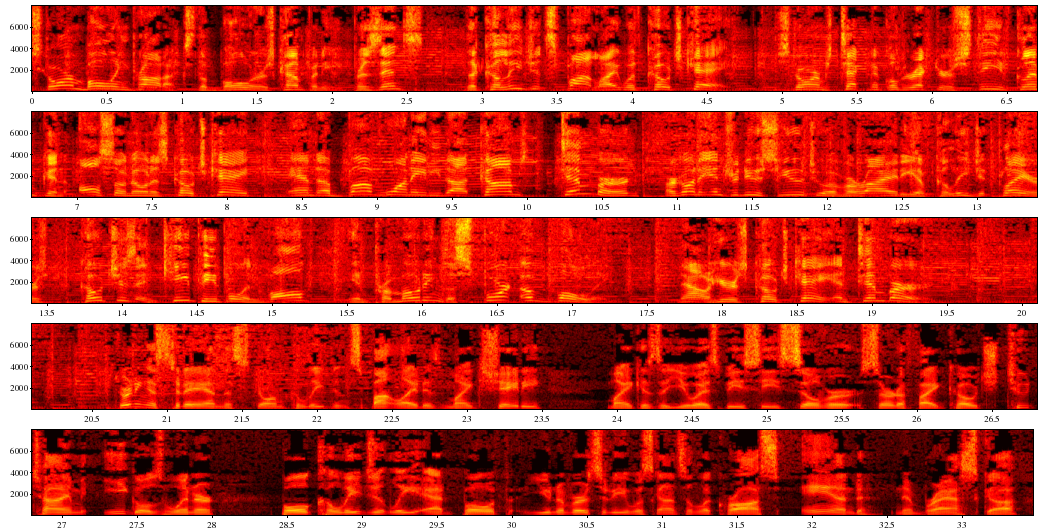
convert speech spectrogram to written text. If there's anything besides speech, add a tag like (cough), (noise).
Storm Bowling Products, the Bowlers Company, presents the Collegiate Spotlight with Coach K. Storm's technical director Steve Kloempken, also known as Coach K, and Above180.com's Tim Berg are going to introduce you to a variety of collegiate players, coaches, and key people involved in promoting the sport of bowling. Now here's Coach K and Tim Berg. Joining us today on the Storm Collegiate Spotlight is Mike Shady. Mike is a USBC Silver certified coach, two-time Eagles winner, bowl collegiately at both University of Wisconsin La Crosse and Nebraska.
